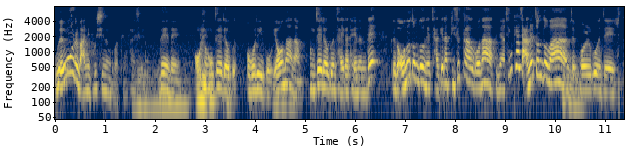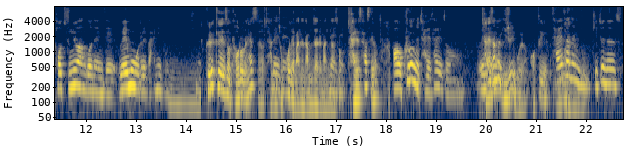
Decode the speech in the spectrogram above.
외모를 많이 보시는 것 같아요, 사실. 음. 네네. 어리고 경제력은 어리고 연하남. 경제력은 자기가 되는데 그래도 어느 정도 는 자기랑 비슷하거나 그냥 창피하지 않을 정도만 음. 이제 벌고 이제 더 중요한 거는 이제 외모를 많이 보시는. 음. 그렇게 해서 결혼을 했어요. 자기 네네. 조건에 맞는 남자를 만나서 네네. 잘 사세요. 아 그럼요, 잘 살죠. 잘 사는 기준이 뭐예요? 어떻게 잘 사는 기준은 소-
